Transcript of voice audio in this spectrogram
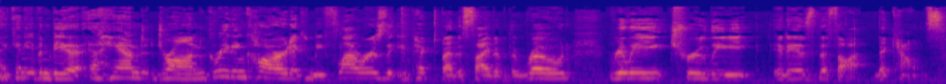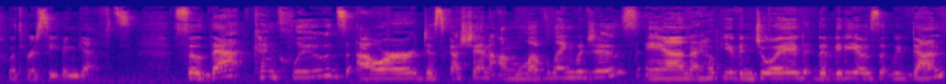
It can even be a, a hand drawn greeting card. It can be flowers that you picked by the side of the road. Really, truly, it is the thought that counts with receiving gifts. So that concludes our discussion on love languages, and I hope you've enjoyed the videos that we've done.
